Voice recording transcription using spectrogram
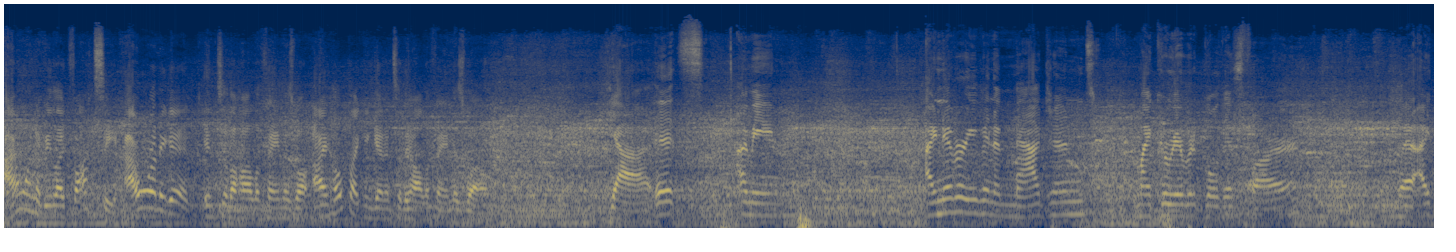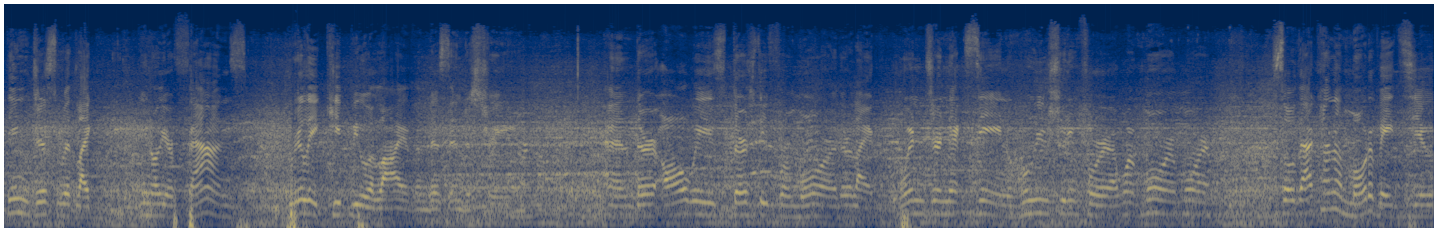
I want to be like Foxxy. I want to get into the Hall of Fame as well. I hope I can get into the Hall of Fame as well. yeah, it's, I mean, I never even imagined my career would go this far. But I think just with like, you know, your fans really keep you alive in this industry. And they're always thirsty for more. They're like, when's your next scene? Who are you shooting for? I want more and more. So that kind of motivates you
